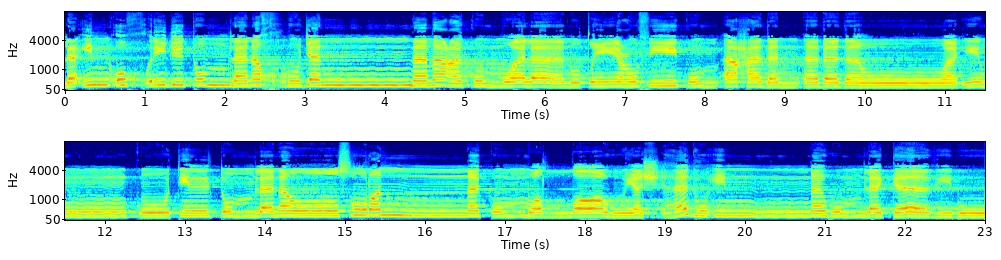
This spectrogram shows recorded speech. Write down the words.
لئن أخرجتم لنخرجن معكم ولا نطيع فيكم أحدا أبدا وإن قوتلتم لننصرنكم والله يشهد إنهم لكاذبون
